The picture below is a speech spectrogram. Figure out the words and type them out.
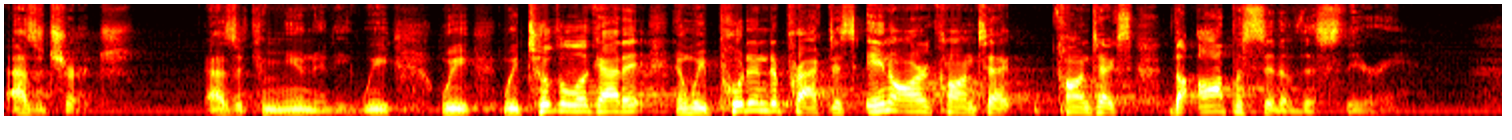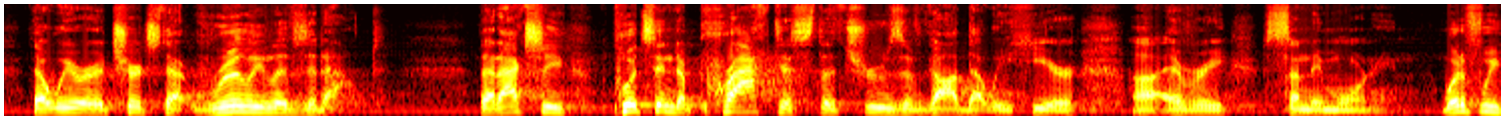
As a church as a community we, we, we took a look at it and we put into practice in our context, context the opposite of this theory. That we are a church that really lives it out that actually puts into practice the truths of god that we hear uh, every sunday morning. What if we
